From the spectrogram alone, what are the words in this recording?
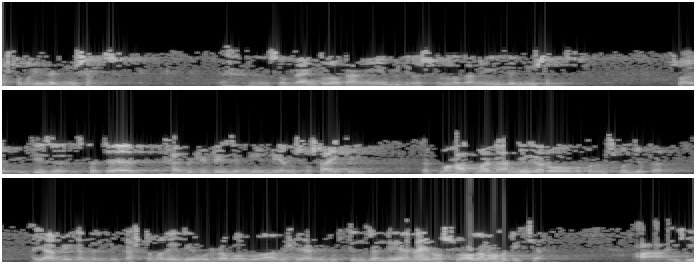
customer is a nuisance so బ్యాంకులో కానీ బిజినెస్లో కానీ is a nuisance so it is such a habit it is in the Indian society that Mahatma Gandhi garu ఒక ప్రిన్సిపల్ చెప్పారు. అయ్యా మీకు అందరికీ కస్టమరే దేవుడు రా బాబు ఆ విషయాన్ని గుర్తించండి అని ఆయన స్లోగన్ ఒకటి ఇచ్చారు. He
